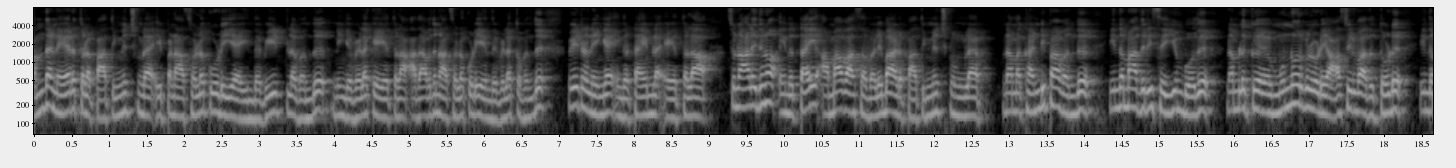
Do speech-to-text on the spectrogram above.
அந்த நேரத்தில் பார்த்தீங்கன்னு வச்சுங்களேன் இப்போ நான் சொல்லக்கூடிய இந்த வீட்டில் வந்து நீங்கள் விளக்கை ஏற்றலாம் அதாவது நான் சொல்லக்கூடிய இந்த விளக்கை வந்து வீட்டில் நீங்கள் இந்த டைமில் ஏற்றலாம் ஸோ நாளை தினம் இந்த தை அமாவாசை வழிபாடு பார்த்தீங்கன்னு வச்சுக்கோங்களேன் நம்ம கண்டிப்பாக வந்து இந்த மாதிரி செய்யும்போது நம்மளுக்கு முன்னோர்களுடைய ஆசீர்வாதத்தோடு இந்த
